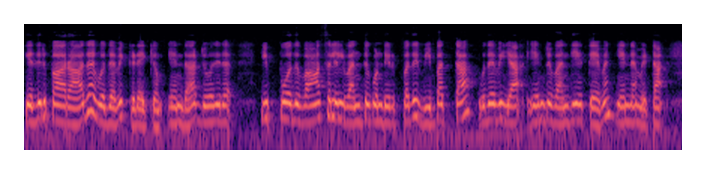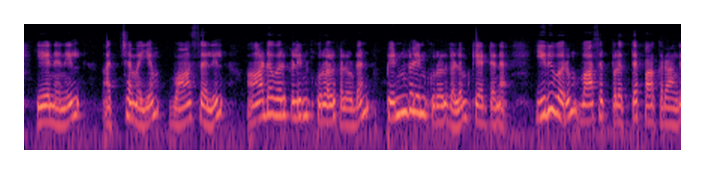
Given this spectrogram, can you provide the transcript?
எதிர்பாராத உதவி கிடைக்கும் என்றார் ஜோதிடர். இப்போது வாசலில் வந்து கொண்டிருப்பது விபத்தா உதவியா என்று வந்தியத்தேவன் எண்ணமிட்டான். ஏனெனில் அச்சமயம் வாசலில் ஆடவர்களின் குரல்களுடன் பெண்களின் குரல்களும் கேட்டன. இருவரும் வாசற்புறத்தை பாக்குறாங்க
